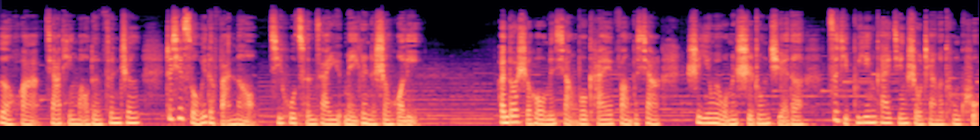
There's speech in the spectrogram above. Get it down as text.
恶化、家庭矛盾纷争，这些所谓的烦恼几乎存在于每个人的生活里。很多时候，我们想不开、放不下，是因为我们始终觉得自己不应该经受这样的痛苦。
